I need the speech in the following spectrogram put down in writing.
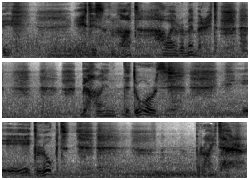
It is not how I remember it. Behind the doors, it looked brighter.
